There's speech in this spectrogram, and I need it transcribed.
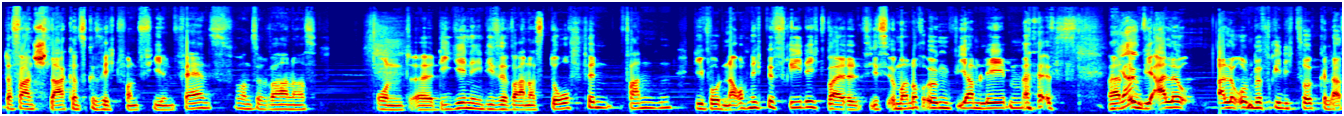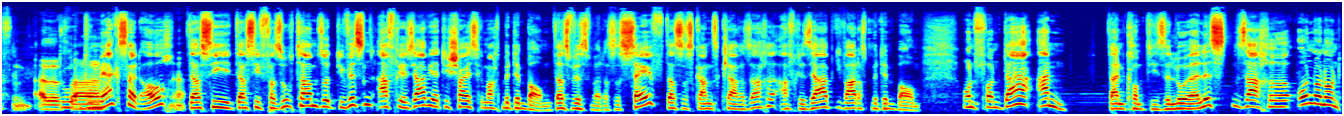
das war ein Schlag ins Gesicht von vielen Fans von Sylvanas. Und äh, diejenigen, die Sylvanas doof fanden, die wurden auch nicht befriedigt, weil sie ist immer noch irgendwie am Leben. Man hat Ja. irgendwie alle, alle unbefriedigt zurückgelassen. Also Du, war, du merkst halt auch, Ja. dass, sie, dass sie versucht haben, so, die wissen, Afresiabi hat die Scheiße gemacht mit dem Baum. Das wissen wir. Das ist safe, das ist ganz klare Sache. Afresiabi war das mit dem Baum. Und von da an, dann kommt diese Loyalistensache und und und.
